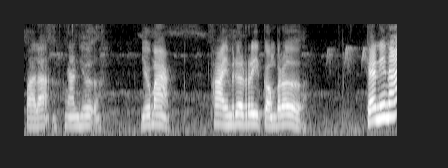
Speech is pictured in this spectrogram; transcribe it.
ไปละงานเยอะ เยอะมากผ้ายังไม่ได้รีดกองเบลอแค่นี้นะ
